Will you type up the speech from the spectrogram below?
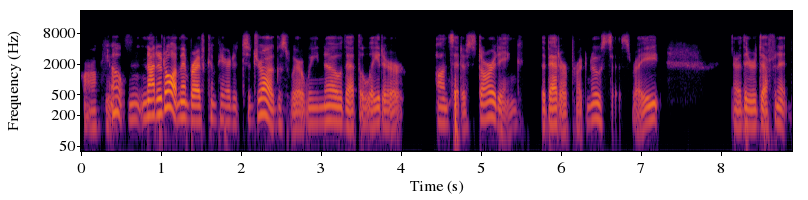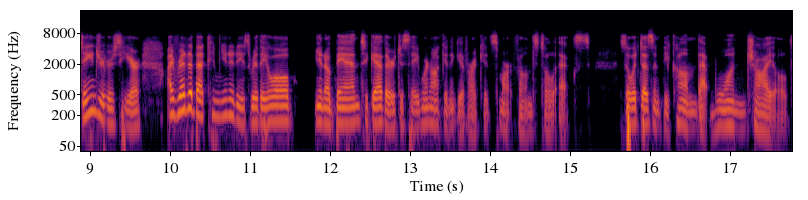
for our kids. Oh, not at all. Remember, I've compared it to drugs where we know that the later onset of starting, the better prognosis, right? Are there definite dangers here? I read about communities where they all, you know, band together to say we're not going to give our kids smartphones till X. So it doesn't become that one child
